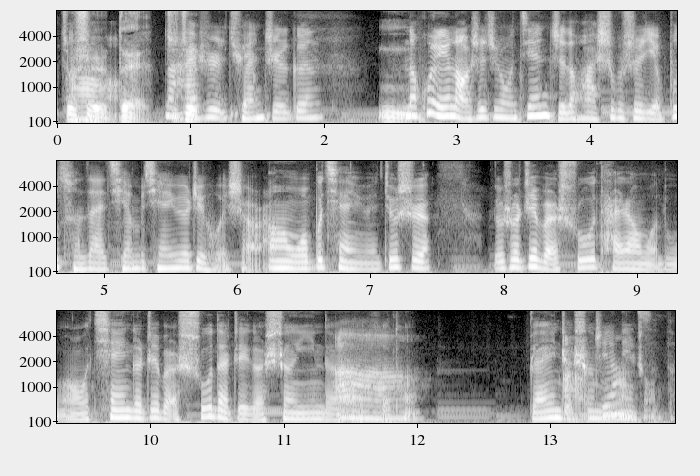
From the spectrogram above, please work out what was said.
就是、哦对，那还是全职跟嗯，那慧琳老师这种兼职的话，是不是也不存在签不签约这回事儿啊？嗯，我不签约，就是比如说这本书他让我录，我签一个这本书的这个声音的合同，啊表演者声明那种。的。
